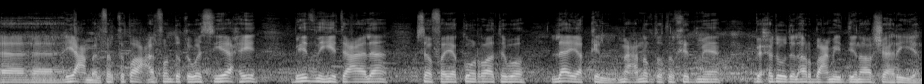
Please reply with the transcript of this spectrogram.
آه، يعمل في القطاع الفندقي والسياحي بإذنه تعالى سوف يكون راتبه لا يقل مع نقطة الخدمة بحدود ال 400 دينار شهريا.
